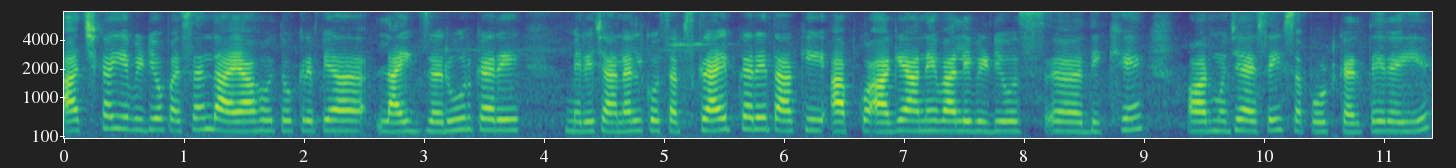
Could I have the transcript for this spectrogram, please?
आज का ये वीडियो पसंद आया हो तो कृपया लाइक ज़रूर करें, मेरे चैनल को सब्सक्राइब करें ताकि आपको आगे आने वाले वीडियोस दिखें और मुझे ऐसे ही सपोर्ट करते रहिए।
